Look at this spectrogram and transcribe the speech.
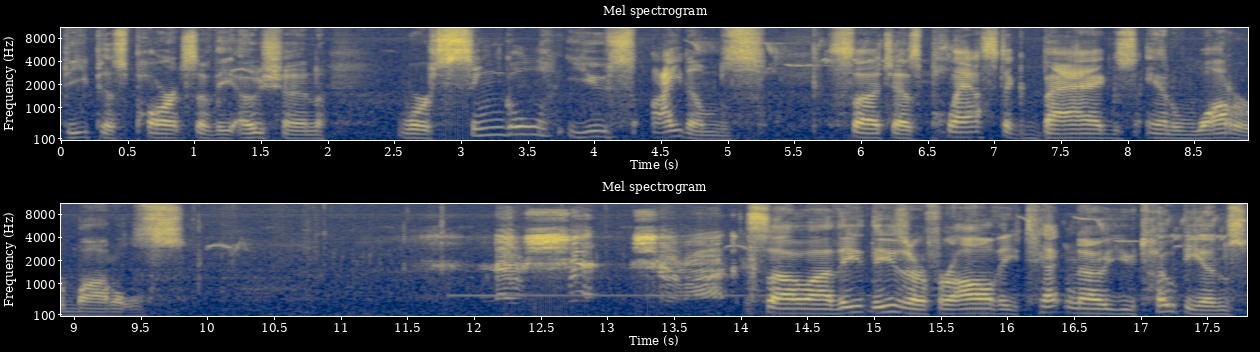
deepest parts of the ocean were single-use items such as plastic bags and water bottles. No shit, Sherlock. So uh, the, these are for all the techno-utopians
